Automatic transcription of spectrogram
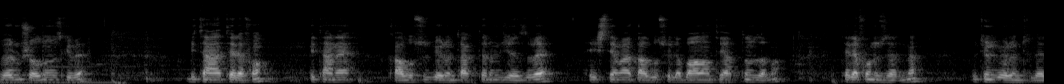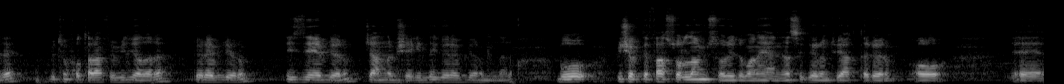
Görmüş olduğunuz gibi bir tane telefon, bir tane kablosuz görüntü aktarım cihazı ve HDMI kablosuyla bağlantı yaptığım zaman telefon üzerinden bütün görüntüleri, bütün fotoğraf ve videoları görebiliyorum, izleyebiliyorum. Canlı bir şekilde görebiliyorum bunları. Bu birçok defa sorulan bir soruydu bana yani nasıl görüntüyü aktarıyorum. O e,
